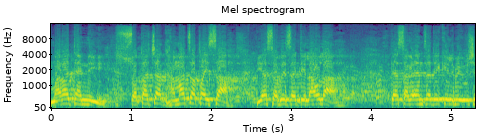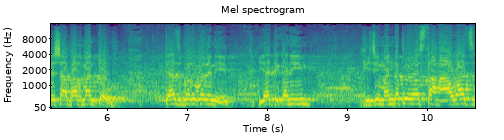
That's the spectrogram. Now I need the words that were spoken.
मराठ्यांनी स्वतःच्या घामाचा पैसा या सभेसाठी लावला त्या सगळ्यांचा देखील मी विशेष आभार मानतो. त्याचबरोबरीने या ठिकाणी ही जी मंडप व्यवस्था हा आवाज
